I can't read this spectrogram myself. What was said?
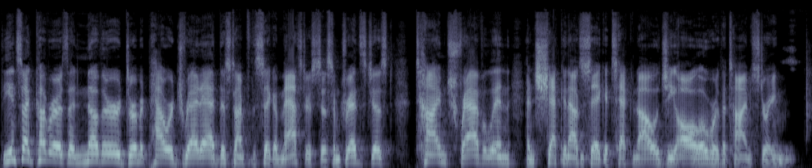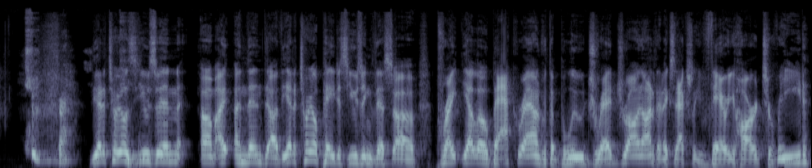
the inside cover has another Dermot Power Dredd ad, this time for the Sega Master System. Dredd's just time traveling and checking out Sega technology all over the time stream. The editorial is using, um, I, and then uh, the editorial page is using this uh, bright yellow background with a blue dredd drawn on it that makes it actually very hard to read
